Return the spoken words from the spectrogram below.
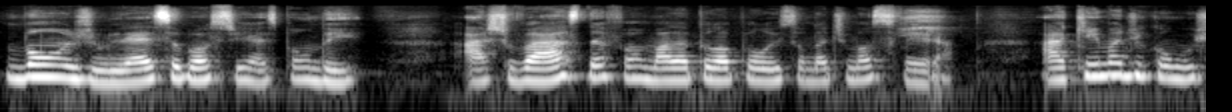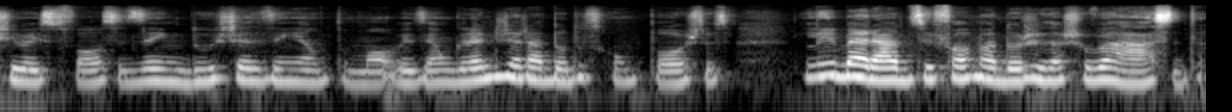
Bom, Júlia, essa eu posso te responder. A chuva ácida é formada pela poluição da atmosfera. A queima de combustíveis fósseis em indústrias e em automóveis é um grande gerador dos compostos liberados e formadores da chuva ácida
